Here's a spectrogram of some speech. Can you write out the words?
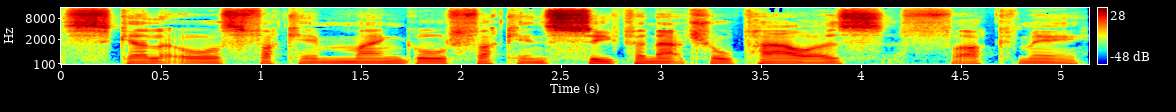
Skeletor's fucking mangled fucking supernatural powers. Fuck me.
